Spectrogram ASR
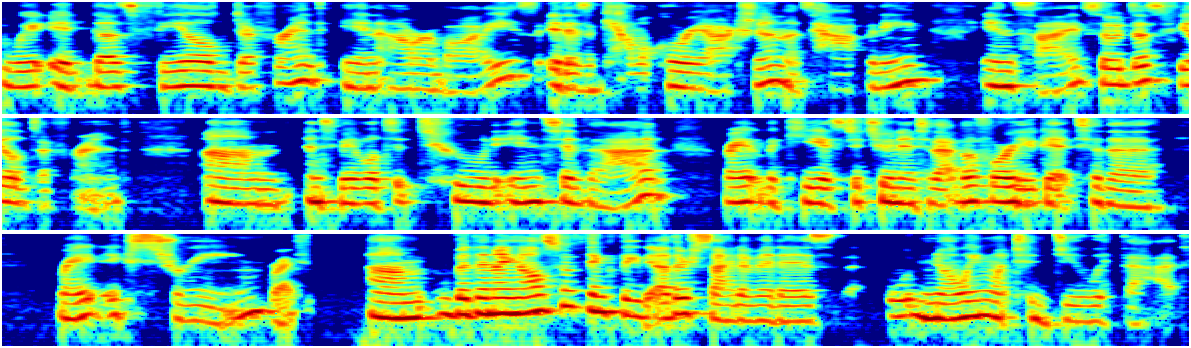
we, it does feel different in our bodies. It is a chemical reaction that's happening inside, so it does feel different. Um, and to be able to tune into that, right? The key is to tune into that before you get to the right? Extreme, right? Um, but then I also think the other side of it is knowing what to do with that.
